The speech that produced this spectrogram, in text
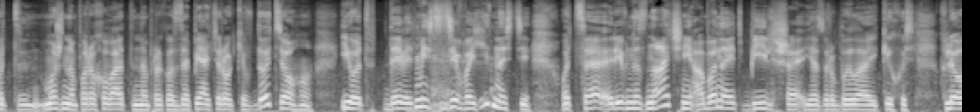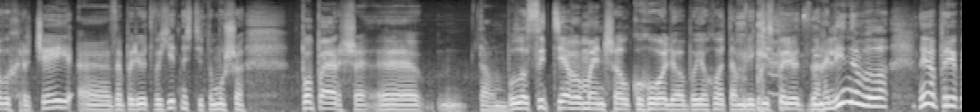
От е, можна порахувати, наприклад, за 5 років до цього, і от 9 місяців вагітності, от це рівнозначні або навіть більше я зробила якихось кльових речей за період вагітності, тому що. По-перше, е, там було суттєво менше алкоголю, або його там в якийсь період взагалі не було. Ну, я при,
